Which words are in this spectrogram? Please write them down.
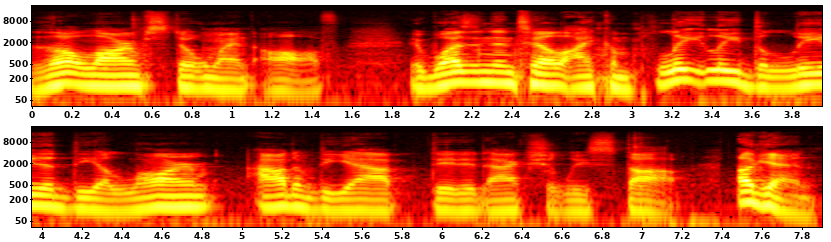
the alarm still went off. It wasn't until I completely deleted the alarm out of the app did it actually stop. Again,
